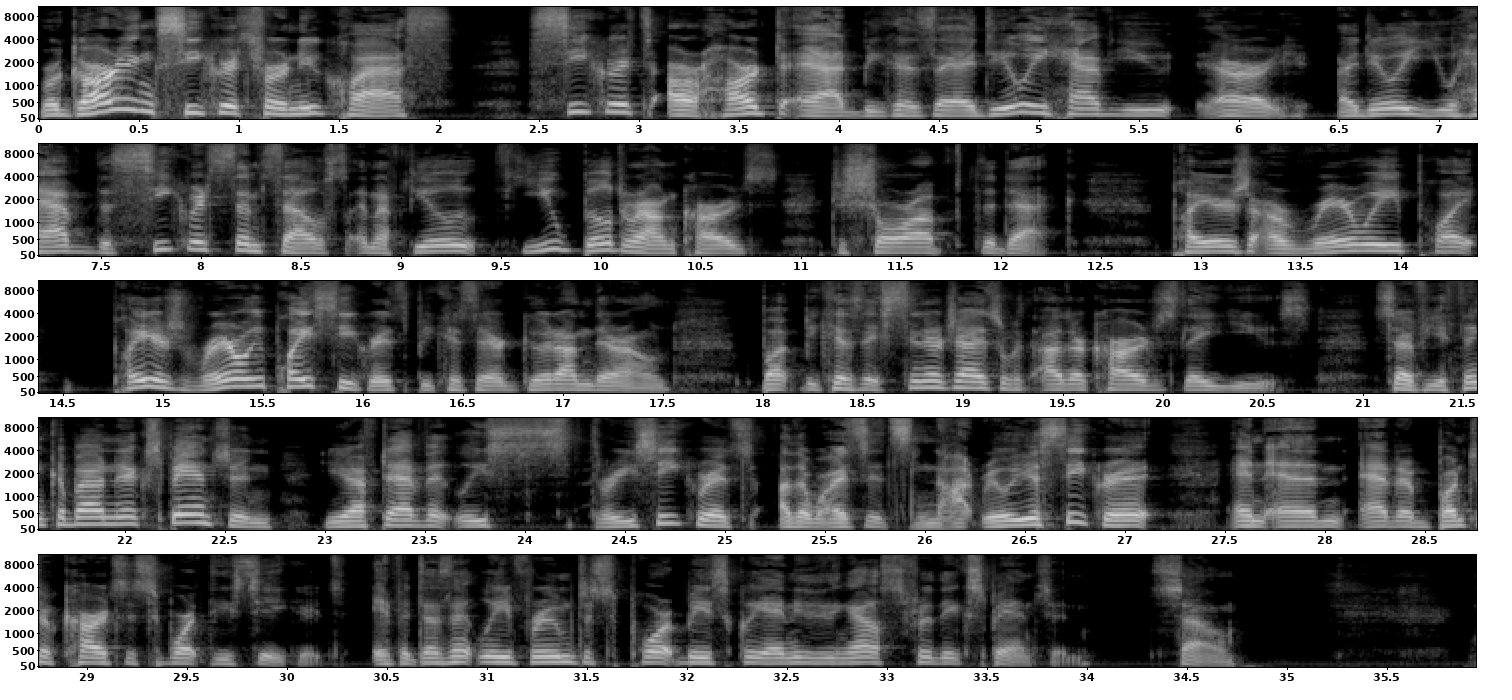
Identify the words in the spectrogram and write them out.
regarding secrets for a new class, secrets are hard to add because they ideally have you or ideally you have the secrets themselves and a few few build around cards to shore up the deck. Players are rarely play players rarely play secrets because they're good on their own, but because they synergize with other cards they use. So if you think about an expansion, you have to have at least three secrets, otherwise it's not really a secret, and and add a bunch of cards to support these secrets. If it doesn't leave room to support basically anything else for the expansion. So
